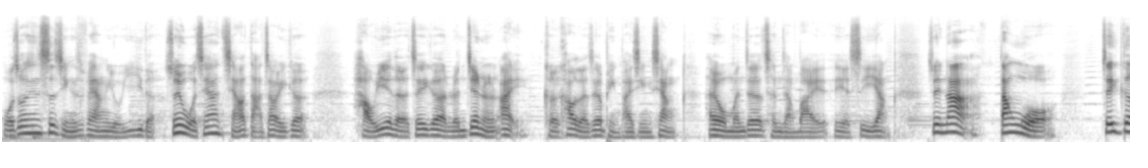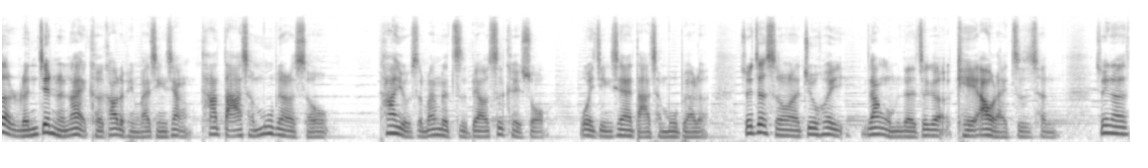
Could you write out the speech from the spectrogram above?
我做这件事情是非常有意义的。所以我现在想要打造一个好业的这个人见人爱、可靠的这个品牌形象，还有我们这个成长吧也是一样。所以那当我这个人见人爱、可靠的品牌形象它达成目标的时候，它有什么样的指标是可以说？我已经现在达成目标了，所以这时候呢，就会让我们的这个 K R 来支撑。所以呢，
